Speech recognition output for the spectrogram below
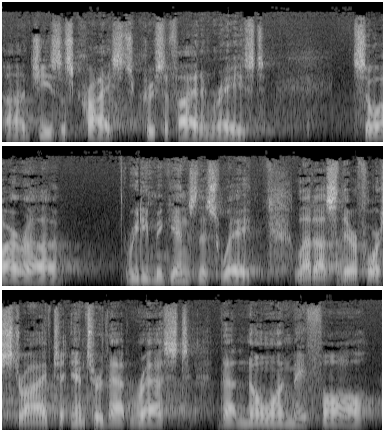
uh, Jesus Christ crucified and raised. So, our uh, Reading begins this way Let us therefore strive to enter that rest that no one may fall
